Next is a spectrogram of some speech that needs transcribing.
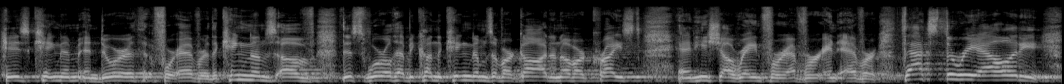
His kingdom endureth forever. The kingdoms of this world have become the kingdoms of our God and of our Christ, and he shall reign forever and ever. That's the reality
